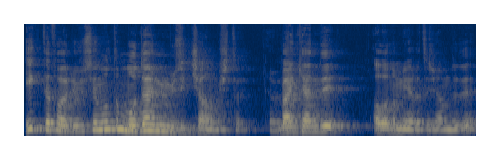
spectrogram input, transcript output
İlk defa Lewis Hamilton modern bir müzik çalmıştı. Evet. Ben kendi alanımı yaratacağım dedi.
